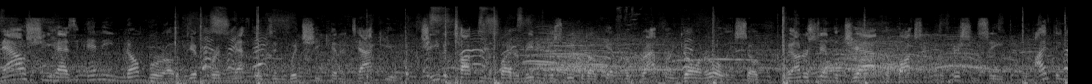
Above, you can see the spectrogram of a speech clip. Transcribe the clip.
now she has any number of different methods in which she can attack you. She even talked in the fighter meeting this week about getting her grappling going early. So we understand the jab, the boxing proficiency. I think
